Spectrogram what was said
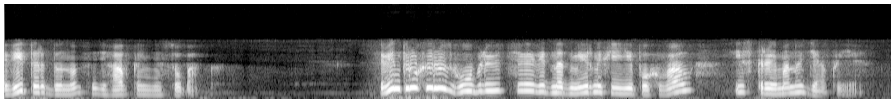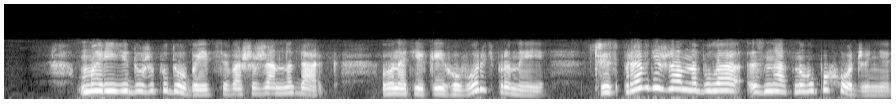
вітер доносить гавкання собак. Він трохи розгублюється від надмірних її похвал і стримано дякує. Марії дуже подобається ваша Жанна Дарк. Вона тільки й говорить про неї. Чи справді Жанна була знатного походження?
